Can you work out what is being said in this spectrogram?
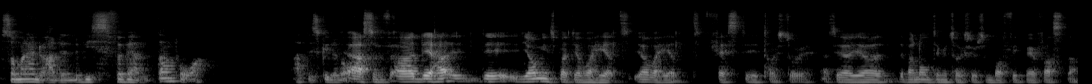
Som man ändå hade en viss förväntan på att det skulle vara. Alltså, det, ha- det, jag minns bara att jag var helt, jag var helt fäst i Toy Story. Alltså jag, jag, det var någonting med Toy Story som bara fick mig att fastna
